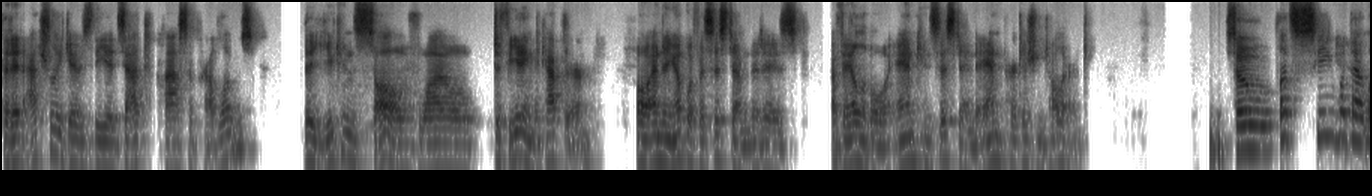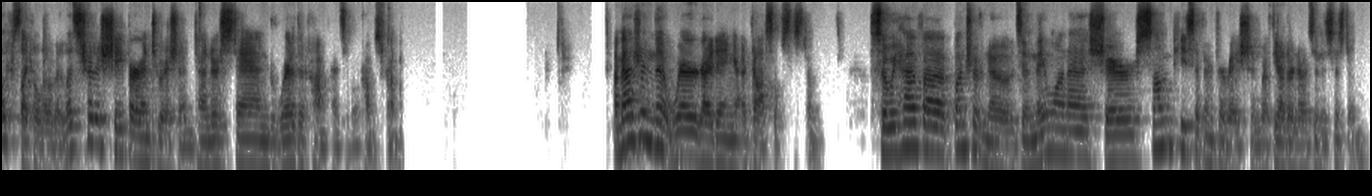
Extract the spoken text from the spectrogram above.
that it actually gives the exact class of problems that you can solve while defeating the CAP theorem, while ending up with a system that is available and consistent and partition tolerant. So let's see what that looks like a little bit. Let's try to shape our intuition to understand where the CALM principle comes from. Imagine that we're writing a gossip system. So we have a bunch of nodes and they want to share some piece of information with the other nodes in the system.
